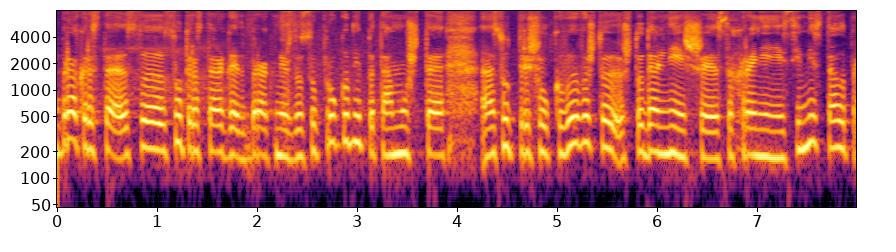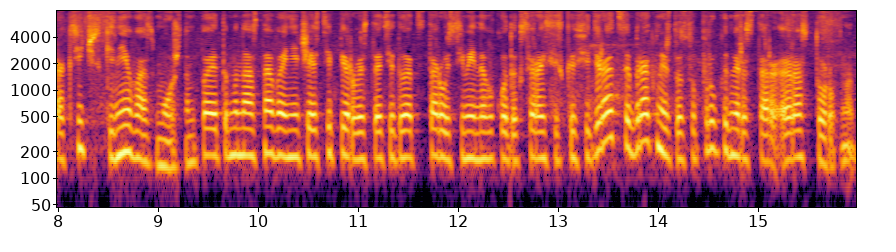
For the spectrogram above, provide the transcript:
Брак с- Суд расторгает брак между супругами, потому что э, суд пришел к выводу, что, что дальнейшее сохранение семьи стало практически невозможным. Поэтому на основании части 1 статьи 22 Семейного кодекса Российской Федерации брак между супругами растор- расторгнут.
